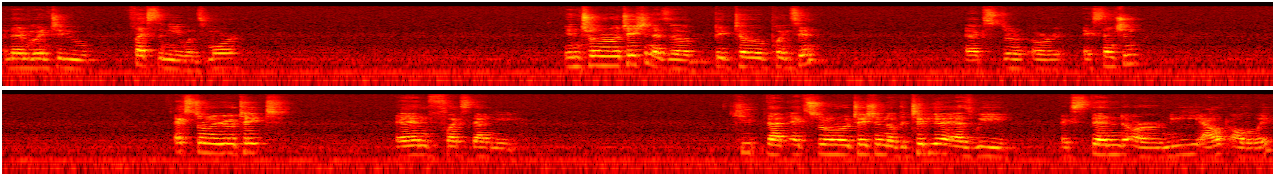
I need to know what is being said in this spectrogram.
And then I'm going to flex the knee once more. Internal rotation as a big toe points in. Exter or extension. Externally rotate and flex that knee. Keep that external rotation of the tibia as we extend our knee out all the way.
